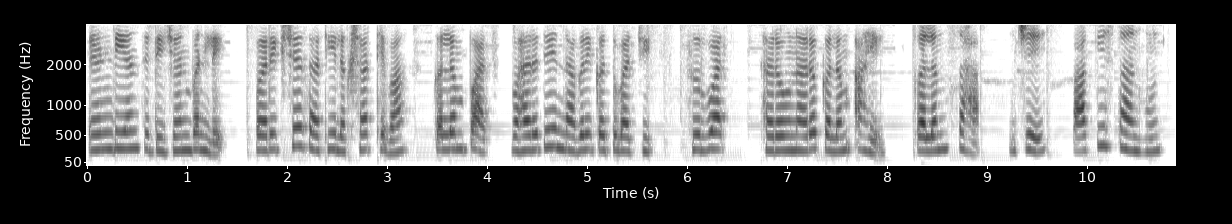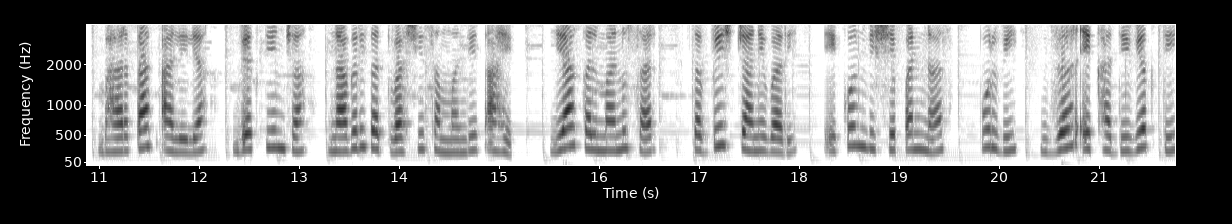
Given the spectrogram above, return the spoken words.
इंडियन सिटीजन बनले. परीक्षेसाठी लक्षात ठेवा कलम पाच भारतीय नागरिकत्वाची सुरुवात ठरवणारं कलम आहे. कलम सहा जे पाकिस्तानहून भारतात आलेल्या व्यक्तींच्या नागरिकत्वाशी संबंधित आहे. या कलमानुसार सव्वीस जानेवारी एकोणवीसशे पन्नास पूर्वी जर एखादी व्यक्ती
